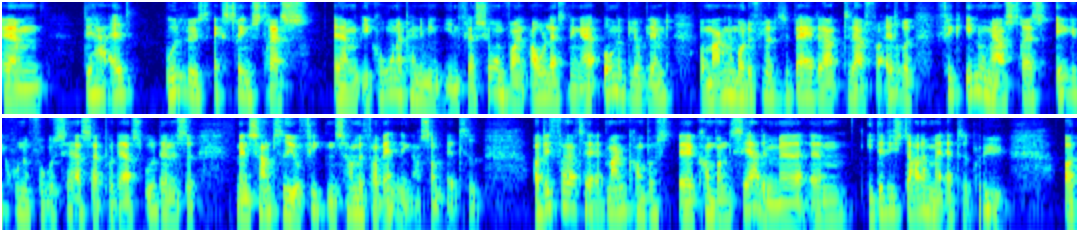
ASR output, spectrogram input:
Øhm, det har alt udløst ekstrem stress øhm, i coronapandemien, i inflation, hvor en aflastning af unge blev glemt, hvor mange måtte flytte tilbage der, til deres forældre, fik endnu mere stress, ikke kunne fokusere sig på deres uddannelse, men samtidig jo fik den samme forventninger som altid. Og det fører til, at mange øh, kompenserer det med, øhm, i det de starter med at ryge. Og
